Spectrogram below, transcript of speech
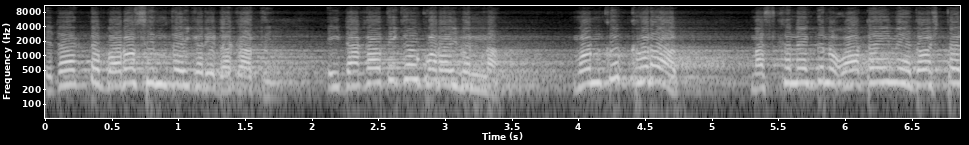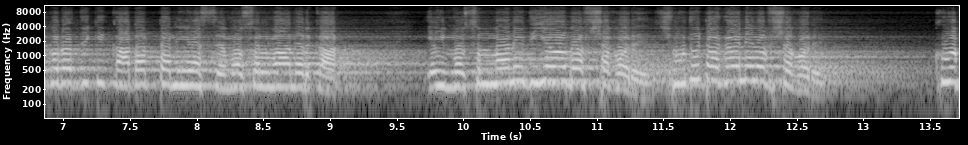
এটা একটা বড় ছিনতাইকারী ডাকাতি। এই ডাকাতি কেউ করাইবেন না। মন খুব খারাপ। মাঝখানে একদিন অ টাইমে দশটা করার দিকে কাটারটা নিয়ে আসছে মুসলমানের কাঠ। এই মুসলমানই দিয়েও ব্যবসা করে, শুধু টাকা নিয়ে ব্যবসা করে। খুব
